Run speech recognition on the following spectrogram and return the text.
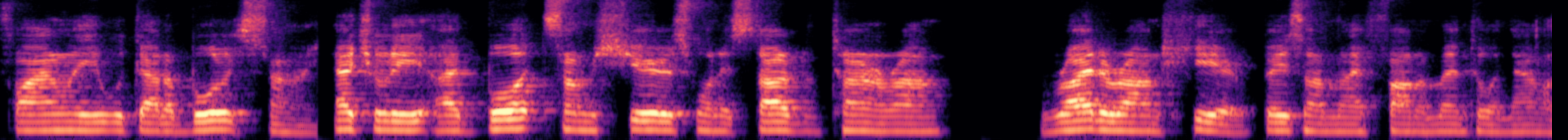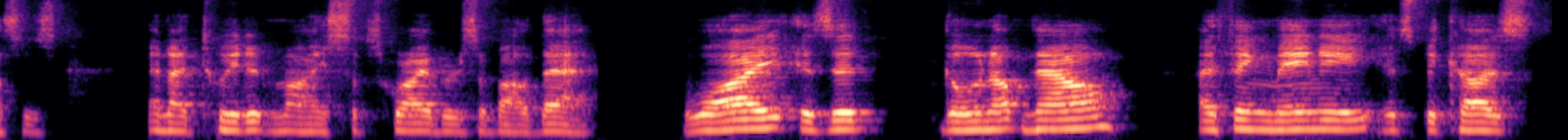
Finally, we got a bullish sign. Actually, I bought some shares when it started to turn around right around here based on my fundamental analysis. And I tweeted my subscribers about that. Why is it going up now? I think mainly it's because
